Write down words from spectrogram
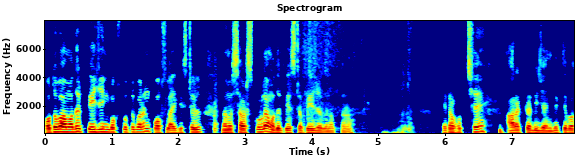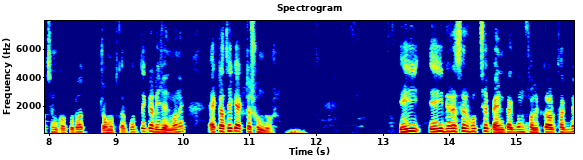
অথবা আমাদের পেজে ইনবক্স করতে পারেন পপস লাইফস্টাইল নামে সার্চ করলে আমাদের পেজটা পেয়ে যাবেন আপনারা। এটা হচ্ছে আর একটা ডিজাইন দেখতে পাচ্ছেন কতটা চমৎকার। প্রত্যেকটা ডিজাইন মানে একটা থেকে একটা সুন্দর। এই এই ড্রেসের হচ্ছে প্যান্টটা একদম সলিড কালার থাকবে।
